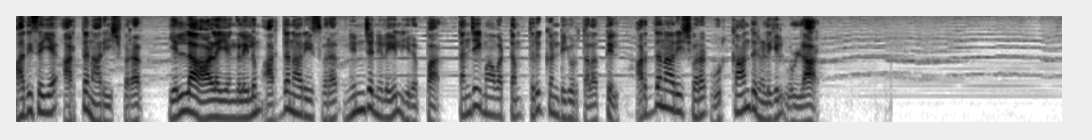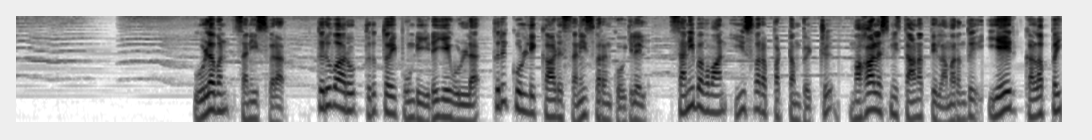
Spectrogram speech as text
அதிசய அர்த்தநாரீஸ்வரர். எல்லா ஆலயங்களிலும் அர்த்தநாரீஸ்வரர் நின்ற நிலையில் இருப்பார். தஞ்சை மாவட்டம் திருக்கண்டியூர் தலத்தில் அர்த்தநாரீஸ்வரர் உட்கார்ந்த நிலையில் உள்ளார். உழவன் சனீஸ்வரர். திருவாரூர் திருத்துறைப்பூண்டி இடையே உள்ள திருக்கொள்ளிக்காடு சனீஸ்வரன் கோயிலில் சனி பகவான் ஈஸ்வர பட்டம் பெற்று மகாலட்சுமி ஸ்தானத்தில் அமர்ந்து ஏர் கலப்பை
